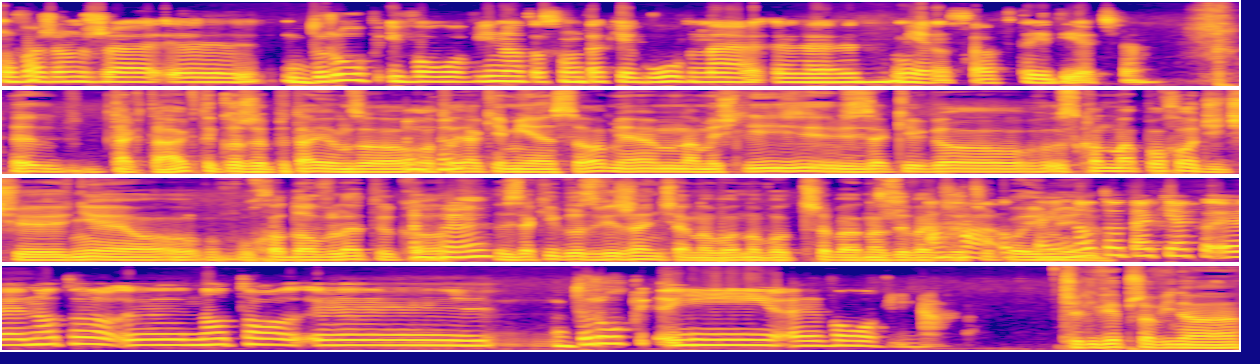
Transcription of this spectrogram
Uważam, że y, drób i wołowina to są takie główne y, mięsa w tej diecie. E, tak, tak, tylko że pytając o, mhm. o, to, mhm. jakie mięso, miałem na myśli z jakiego, skąd ma pochodzić, e, nie o hodowlę, tylko mhm. z jakiego zwierzęcia, no bo, no bo trzeba nazywać Aha, rzeczy po okay. imieniu. No to tak jak, no to, no to yy, drób i wołowina. Czyli wieprzowina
